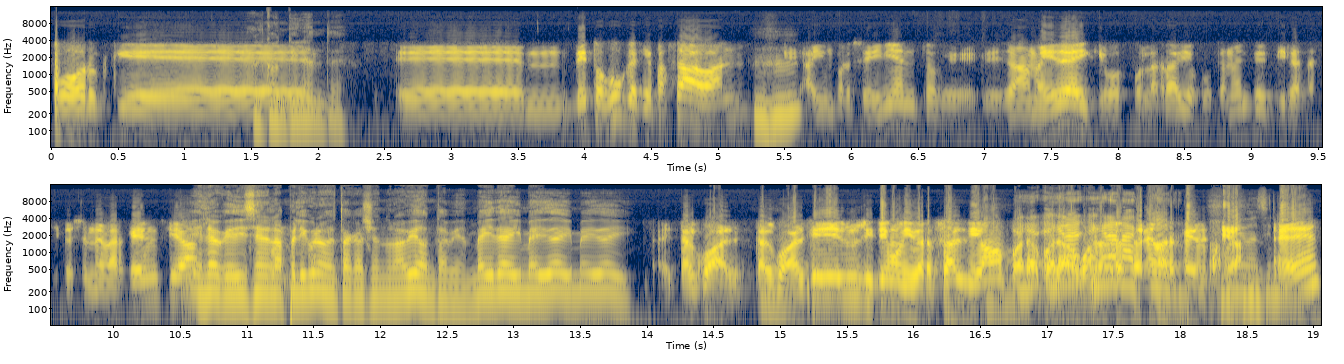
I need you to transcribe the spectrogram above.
Porque... al continente? Eh, de estos buques que pasaban, hay un procedimiento que, que se llama Mayday, que vos por la radio justamente tiras la situación de emergencia. Es lo que dicen en las películas donde está cayendo un avión también. Mayday, Mayday, Mayday. Eh, Tal cual, tal cual. Sí, es un sistema universal, digamos, para, para cuando estás en emergencia. ¿Eh?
